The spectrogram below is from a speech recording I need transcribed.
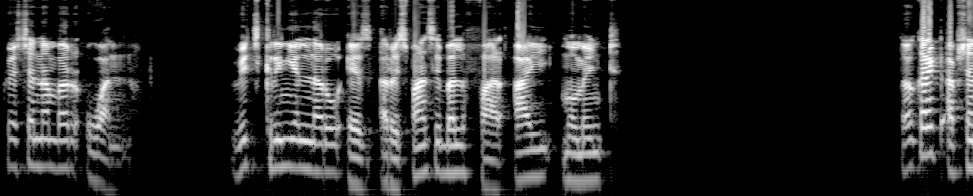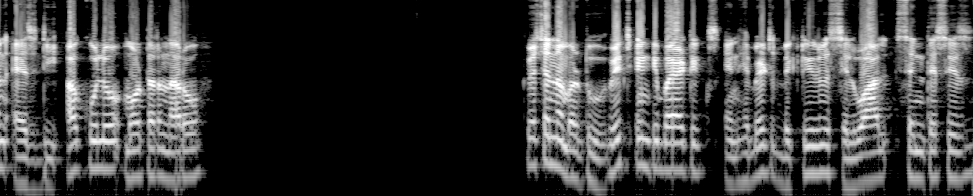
Question number 1. Which cranial nerve is responsible for eye movement? The correct option is D. Oculomotor nerve. Question number 2. Which antibiotics inhibits bacterial cell wall synthesis?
